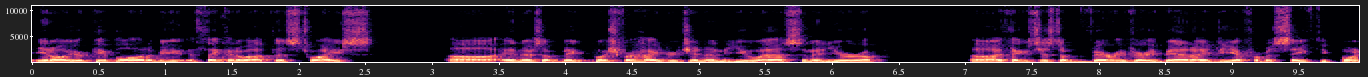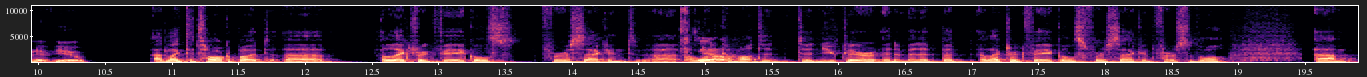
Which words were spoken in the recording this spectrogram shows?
you know, your people ought to be thinking about this twice uh, and there's a big push for hydrogen in the US and in Europe. Uh, I think it's just a very, very bad idea from a safety point of view. I'd like to talk about uh, electric vehicles for a second. Uh, I want yeah. to come on to, to, nuclear in a minute, but electric vehicles for a second, first of all. Um,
